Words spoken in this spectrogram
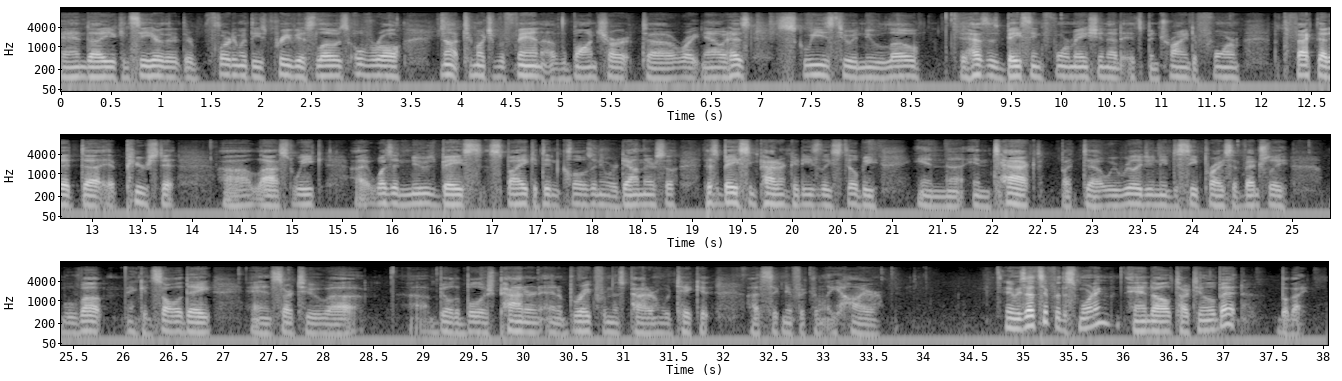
and uh, you can see here they're, they're, flirting with these previous lows. Overall not too much of a fan of the bond chart uh, right now. It has squeezed to a new low. It has this basing formation that it's been trying to form but the fact that it uh, it pierced it uh, last week uh, it was a news based spike. It didn't close anywhere down there so this basing pattern could easily still be in uh, intact but we really do need to see price eventually move up and consolidate and start to uh, build a bullish pattern and a break from this pattern would take it uh, significantly higher. Anyways, that's it for this morning and I'll talk to you in a little bit. Bye-bye.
